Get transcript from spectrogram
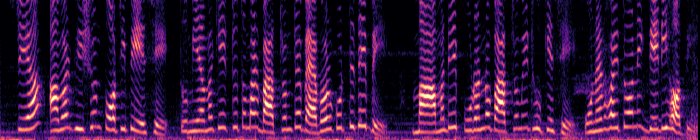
শ্রেয়া, আমার ভীষণ পটি পেয়েছে। তুমি আমাকে একটু তোমার বাথরুমটা ব্যবহার করতে দেবে? মা আমাদের পুরানো বাথরুমে ঢুকেছে। ওনার হয়তো অনেক দেরি হবে।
